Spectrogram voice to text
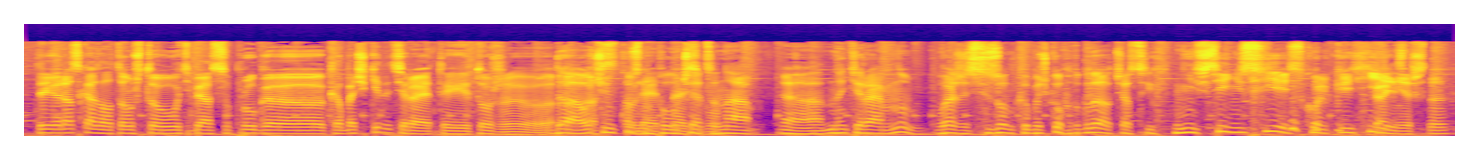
Ты рассказывал о том, что у тебя супруга кабачки натирает и тоже Да, очень вкусно на получается. На, э, натираем, ну, же сезон кабачков, вот куда сейчас их не все не съесть, сколько их есть. Конечно.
